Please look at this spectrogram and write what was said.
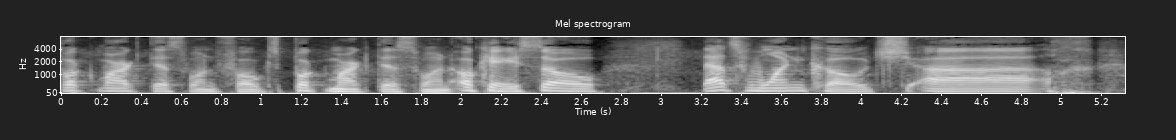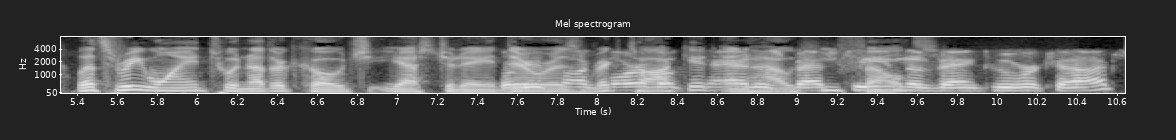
bookmark this one, folks. Bookmark this one. Okay, so that's one coach. Uh, let's rewind to another coach yesterday. We're there was Rick Tocchet and how best he team, felt. the Vancouver Canucks.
